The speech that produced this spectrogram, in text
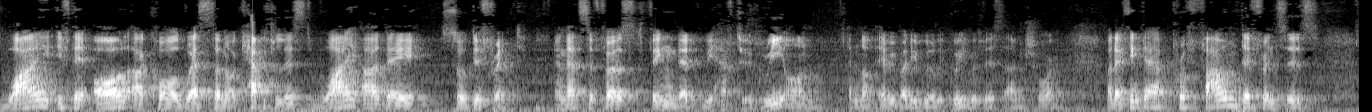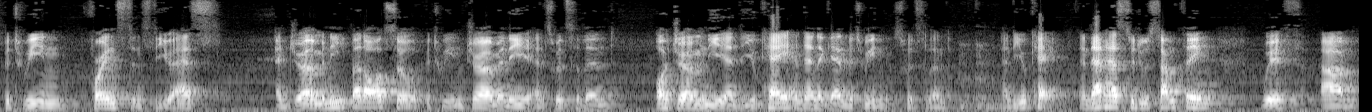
why, if they all are called Western or capitalist, why are they so different? And that's the first thing that we have to agree on. And not everybody will agree with this, I'm sure. But I think there are profound differences between, for instance, the US and Germany, but also between Germany and Switzerland, or Germany and the UK, and then again between Switzerland and the UK. And that has to do something with, um,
